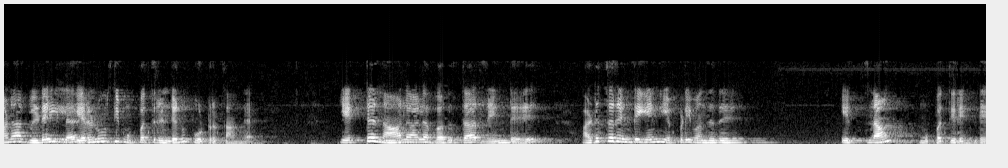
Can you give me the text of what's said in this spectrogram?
ஆனால் விடையில் இரநூத்தி முப்பத்தி ரெண்டுன்னு போட்டிருக்காங்க. எட்டை நாலால் வகுத்தா ரெண்டு. அடுத்த ரெண்டு எண் எப்படி வந்தது? எட்னா முப்பத்தி ரெண்டு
